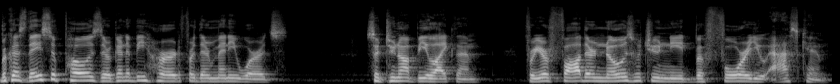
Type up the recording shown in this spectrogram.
because they suppose they're going to be heard for their many words. So do not be like them, for your Father knows what you need before you ask Him.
